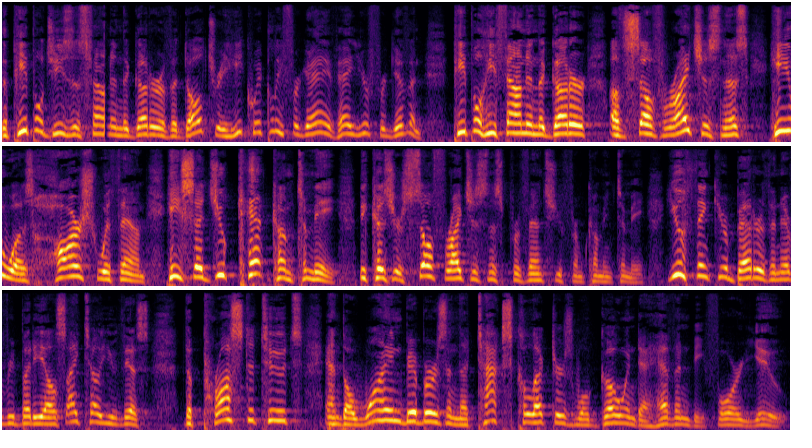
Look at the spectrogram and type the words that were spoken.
The people Jesus found in the gutter of adultery, he quickly forgave. Hey, you're forgiven. People he found in the gutter of self righteousness, he was harsh with them. He said, You can't come to me because your self righteousness prevents you from coming to me. You think you're better than everybody else. I tell you this the prostitutes and the wine bibbers and the tax collectors will go into heaven before you.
